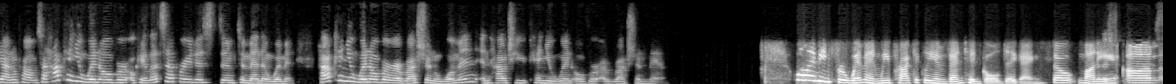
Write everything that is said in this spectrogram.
Yeah, no problem. So how can you win over? Okay, let's separate this to, to men and women. How can you win over a Russian woman, and how to, can you win over a Russian man? Well, I mean, for women, we practically invented gold digging. So money. Um.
